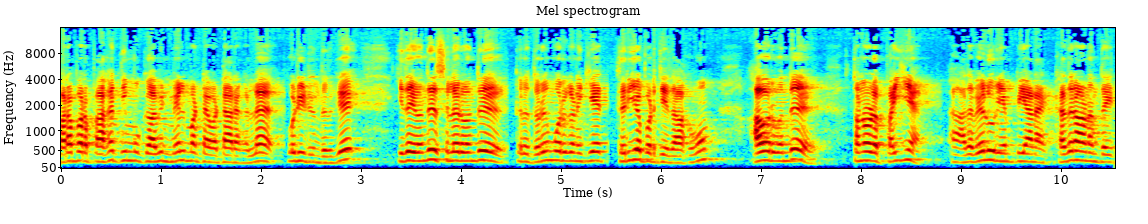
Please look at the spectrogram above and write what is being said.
பரபரப்பாக திமுகவின் மேல்மட்ட வட்டாரங்களில் ஓடிட்டு இருந்திருக்கு. இதை வந்து சிலர் வந்து திரு துரைமுருகனுக்கே தெரியப்படுத்தியதாகவும் அவர் வந்து தன்னோட பையன் அதை வேலூர் எம்பியான கதிரானந்தை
